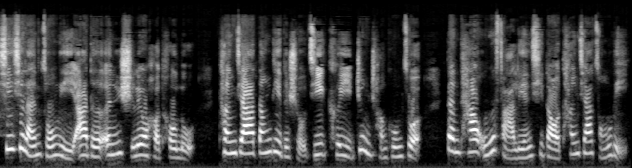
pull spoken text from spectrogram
新西兰总理阿德恩十六号透露。汤加当地的手机可以正常工作，但他无法联系到汤加总理。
